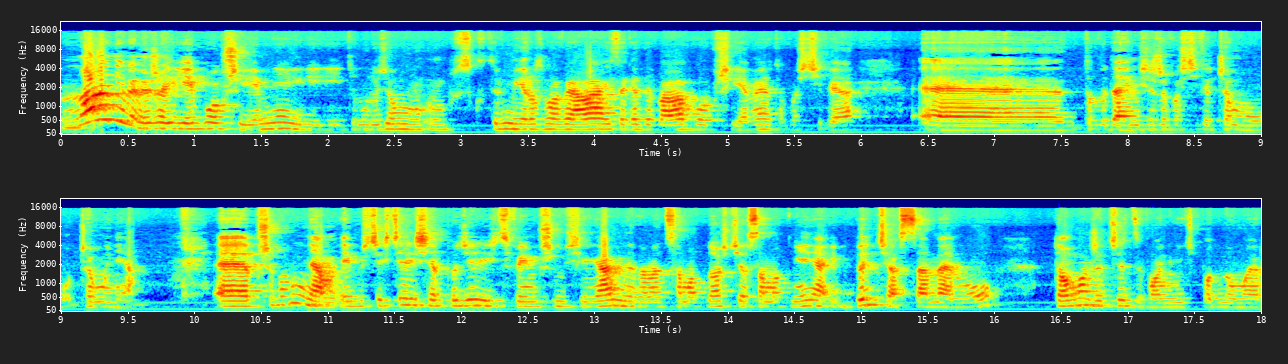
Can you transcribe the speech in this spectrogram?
no ale nie wiem, jeżeli jej było przyjemnie i, i tym ludziom, z którymi rozmawiała i zagadywała, było przyjemnie, to właściwie e, to wydaje mi się, że właściwie czemu, czemu nie. E, przypominam, jakbyście chcieli się podzielić swoimi przemyśleniami na temat samotności, osamotnienia i bycia samemu, to możecie dzwonić pod numer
